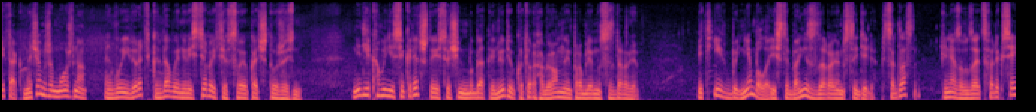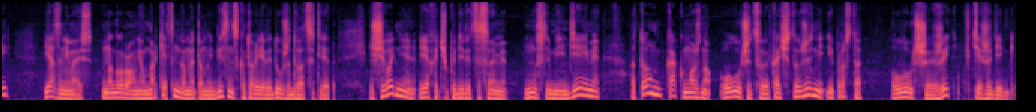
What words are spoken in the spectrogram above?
Итак, на чем же можно выиграть, когда вы инвестируете в свое качество жизни? Ни для кого не секрет, что есть очень богатые люди, у которых огромные проблемы со здоровьем. Ведь их бы не было, если бы они за здоровьем следили. Согласны? Меня зовут Зайцев Алексей. Я занимаюсь многоуровневым маркетингом. Это мой бизнес, который я веду уже 20 лет. И сегодня я хочу поделиться с вами мыслями идеями о том, как можно улучшить свое качество жизни и просто лучше жить в те же деньги.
